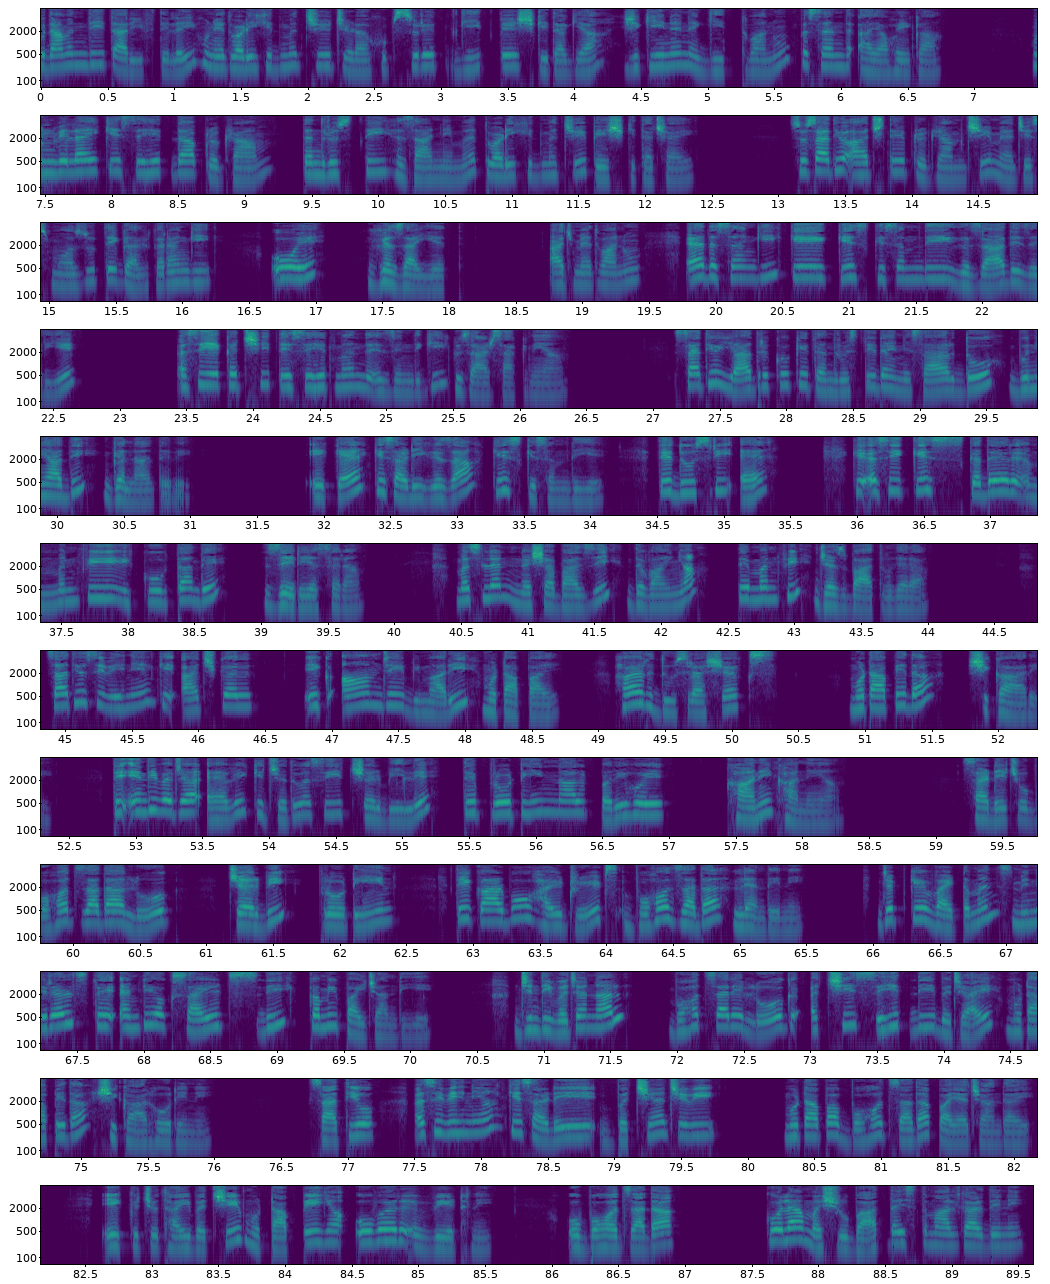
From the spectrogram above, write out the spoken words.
ਖੁਦਾਵੰਦ ਦੀ ਤਾਰੀਫ ਤੇ ਲਈ ਹੁਨੇ ਤੁਹਾਡੀ ਖidmat 'ਚ ਜਿਹੜਾ ਖੂਬਸੂਰਤ ਗੀਤ ਪੇਸ਼ ਕੀਤਾ ਗਿਆ ਯਕੀਨਨ ਇਹ ਗੀਤ ਤੁਹਾਨੂੰ ਪਸੰਦ ਆਇਆ ਹੋਵੇਗਾ ਹੁਣ ਵੇਲਾ ਹੈ ਕਿ ਸਿਹਤ ਦਾ ਪ੍ਰੋਗਰਾਮ ਤੰਦਰੁਸਤੀ ਹਜ਼ਾਰ ਨਿਮਤ ਤੁਹਾਡੀ ਖidmat 'ਚ ਪੇਸ਼ ਕੀਤਾ ਜਾਏ ਸੋ ਸਾਥਿਓ ਅੱਜ ਦੇ ਪ੍ਰੋਗਰਾਮ 'ਚ ਮੈਂ ਜਿਸ ਮੌਜੂ ਤੇ ਗੱਲ ਕਰਾਂਗੀ ਉਹ ਹੈ ਗਜ਼ਾਈਅਤ ਅੱਜ ਮੈਂ ਤੁਹਾਨੂੰ ਇਹ ਦੱਸਾਂਗੀ ਕਿ ਕਿਸ ਕਿਸਮ ਦੀ ਗਜ਼ਾ ਦੇ ਜ਼ਰੀਏ ਅਸੀਂ ਇੱਕ ਅੱਛੀ ਤੇ ਸਿਹਤਮੰਦ ਜ਼ਿੰਦਗੀ گزار ਸਕਨੇ ਹਾਂ ਸਾਥੀਓ, ਯਾਦ ਰੱਖੋ ਕਿ ਤੰਦਰੁਸਤੀ ਦਾ ਇਨਸਾਰ ਦੋ ਬੁਨਿਆਦੀ ਗੱਲਾਂ ਤੇ ਵੇ। ਇੱਕ ਹੈ ਕਿ ਸਾਡੀ ਗਿਜ਼ਾ ਕਿਸ ਕਿਸਮ ਦੀ ਹੈ ਤੇ ਦੂਸਰੀ ਹੈ ਕਿ ਅਸੀਂ ਕਿਸ ਕਦਰ ਮੰਫੀ ਕੂਵਤਾਂ ਦੇ ਜ਼ੇਰੇ ਅਸਰ ਹਾਂ ਮਸਲਨ ਨਸ਼ਾਬਾਜ਼ੀ, ਦਵਾਈਆਂ ਤੇ ਮੰਫੀ ਜਜ਼ਬਾਤ ਵਗੈਰਾ। ਸਾਥੀਓ ਸੇ ਵੇਖਨੇ ਕਿ ਅੱਜਕੱਲ ਇੱਕ ਆਮ ਜਿਹੀ ਬਿਮਾਰੀ ਮੋਟਾਪਾ ਹੈ ਹਰ ਦੂਸਰਾ ਸ਼ਖਸ ਮੋਟਾਪੇ ਦਾ ਸ਼ਿਕਾਰ ਹੈ ਤੇ ਇਹਦੀ ਵਜ੍ਹਾ ਐਵੇਂ ਕਿ ਜਦੋਂ ਅਸੀਂ ਚਰਬੀਲੇ ਤੇ ਪ੍ਰੋਟੀਨ ਨਾਲ ਭਰੇ ਹੋਏ ਖਾਣੇ ਖਾਣੇ ਆ ਸਾਡੇ ਚੋਂ ਬਹੁਤ ਜ਼ਿਆਦਾ ਲੋਕ ਚਰਬੀ, ਪ੍ਰੋਟੀਨ ਤੇ ਕਾਰਬੋਹਾਈਡਰੇਟਸ ਬਹੁਤ ਜ਼ਿਆਦਾ ਲੈਂਦੇ ਨੇ, ਜਦਕਿ ਵਿਟਾਮਿਨਸ ਮਿਨਰਲਸ ਤੇ ਐਂਟੀਆਕਸਾਈਡਸ ਦੀ ਕਮੀ ਪਾਈ ਜਾਂਦੀ ਏ, ਜਿੰਦੀ ਵਜ੍ਹਾ ਨਾਲ ਬਹੁਤ ਸਾਰੇ ਲੋਕ ਅੱਛੀ ਸਿਹਤ ਦੀ ਬਜਾਏ ਮੋਟਾਪੇ ਦਾ ਸ਼ਿਕਾਰ ਹੋ ਰਹੇ ਨੇ। ਸਾਥੀਓ, ਅਸੀਂ ਵੇਖਨੀਆ ਕਿ ਸਾਡੇ ਬੱਚਿਆਂ 'ਚ ਵੀ ਮੋਟਾਪਾ ਬਹੁਤ ਜ਼ਿਆਦਾ ਪਾਇਆ ਜਾਂਦਾ ਏ। ਇੱਕ ਚੌਥਾਈ ਬੱਚੇ ਮੋਟਾਪੇ ਜਾਂ ਓਵਰ weight ਨੇ ਉਹ ਬਹੁਤ ਜ਼ਿਆਦਾ ਕੋਲਾ ਮਸ਼ਰੂਬਾਤ ਦਾ ਇਸਤੇਮਾਲ ਕਰਦੇ ਨੇ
